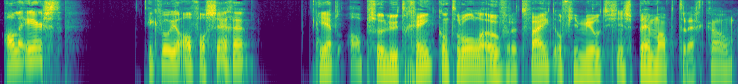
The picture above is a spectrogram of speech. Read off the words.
allereerst, ik wil je alvast zeggen, je hebt absoluut geen controle over het feit of je mailtjes in spammap terechtkomen.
